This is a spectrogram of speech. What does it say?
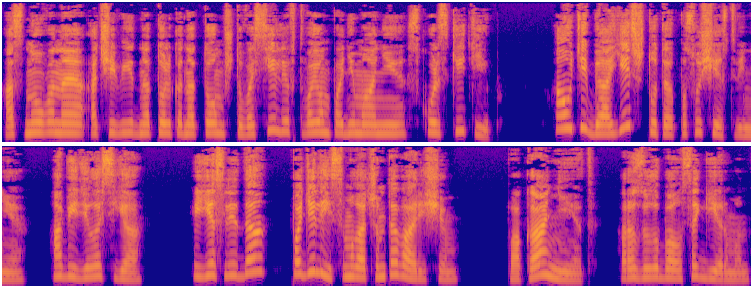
основанная, очевидно, только на том, что Василий, в твоем понимании, скользкий тип. А у тебя есть что-то посущественнее? Обиделась я. Если да, поделись с младшим товарищем. Пока нет, разулыбался Герман.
